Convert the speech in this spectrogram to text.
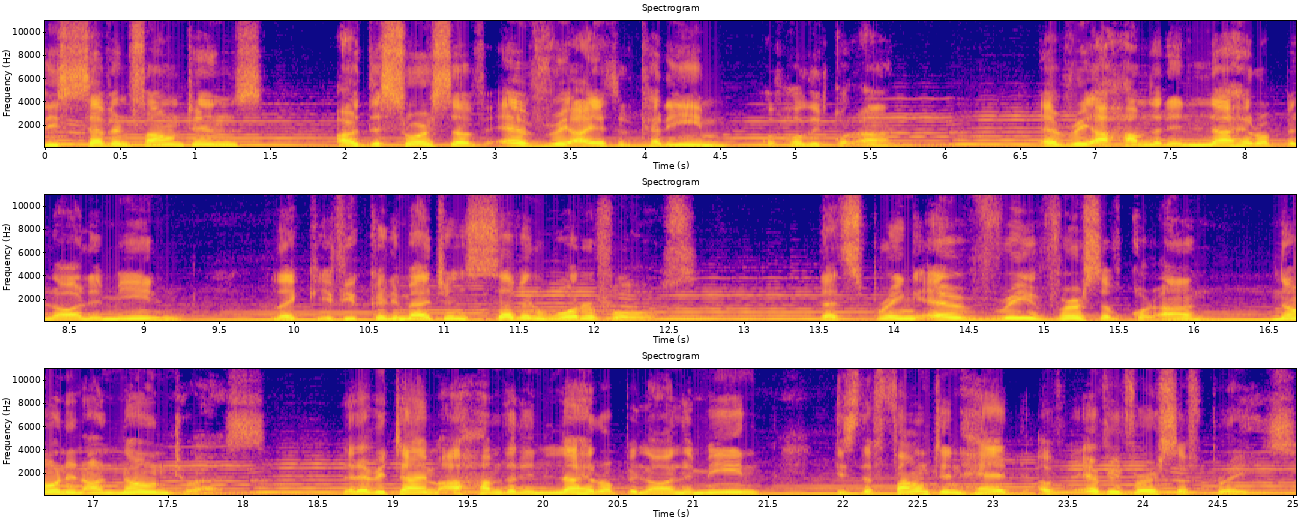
These seven fountains are the source of every ayatul kareem of Holy Qur'an. Every alhamdulillahi rabbil alameen like if you could imagine seven waterfalls that spring every verse of Qur'an known and unknown to us. That every time Alhamdulillahi Rabbil Alameen is the fountainhead of every verse of praise.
